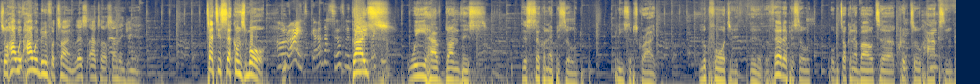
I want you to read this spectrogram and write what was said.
So how we, how we doing for time? Let's ask our sound Um, engineer. Thirty seconds more, All right, God, that's that's guys. We have done this. This second episode. Please subscribe. Look forward to the, the, the third episode. We'll be talking about uh, crypto hacks and I feel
